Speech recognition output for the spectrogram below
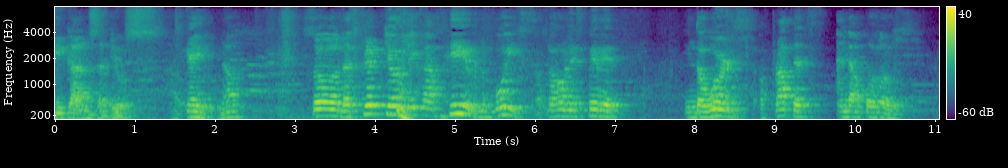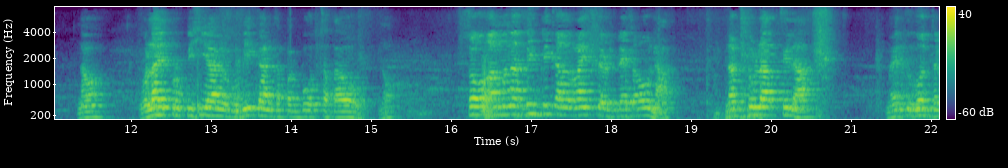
gikan sa Dios. Okay, now. So the scripture make us hear the voice of the Holy Spirit in the words of prophets and the apostles. Now, walay propesya nga gumikan sa pagbuot sa tao, no? So ang mga biblical writers dahil sa una, nagsulat sila may tungod sa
